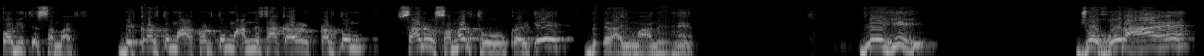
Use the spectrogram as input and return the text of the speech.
कौरित समर्थ। बेकर तुम अकर तुम अन्यथा कर, कर तुम सर्व समर्थ हो करके विराजमान हैं। वे ही जो हो रहा है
